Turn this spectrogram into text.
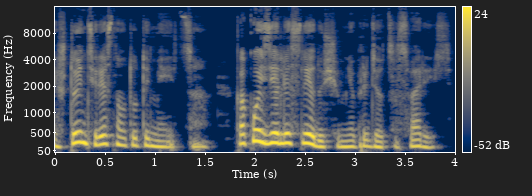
и что интересного тут имеется? Какое зелье следующее мне придется сварить?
